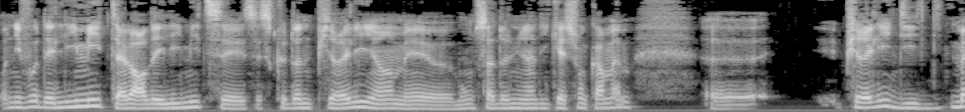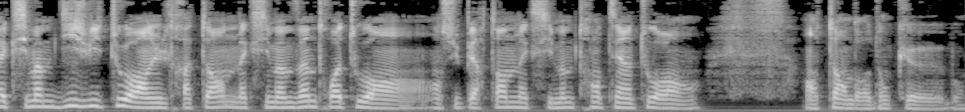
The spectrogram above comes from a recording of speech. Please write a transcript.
au niveau des limites, alors des limites, c'est ce que donne Pirelli, hein, mais euh, bon, ça donne une indication quand même. Euh, Pirelli dit maximum 18 tours en ultra tendre, maximum 23 tours en, super tendre, maximum 31 tours en, en tendre. Donc bon,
